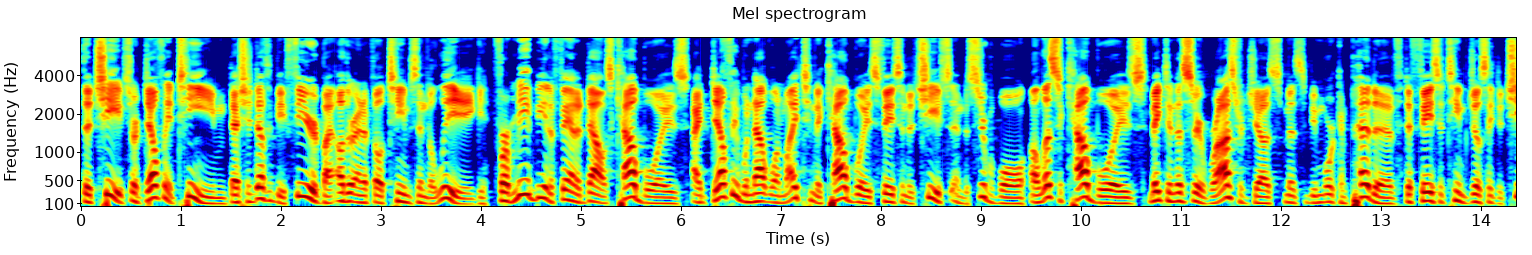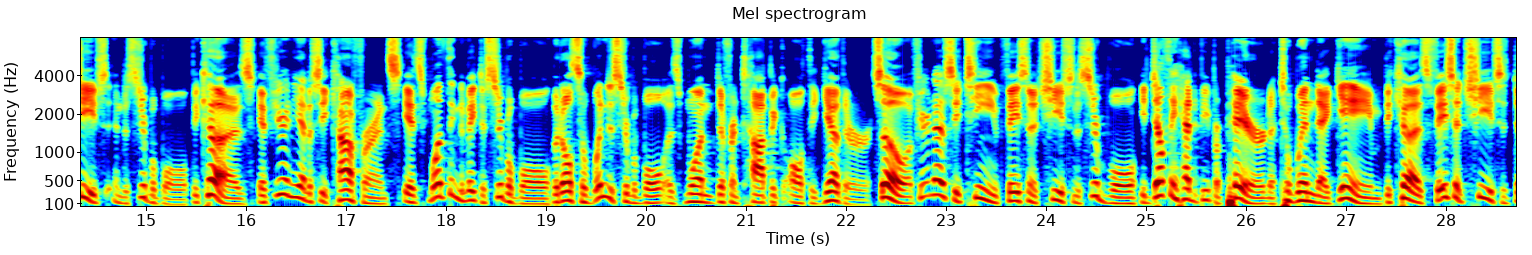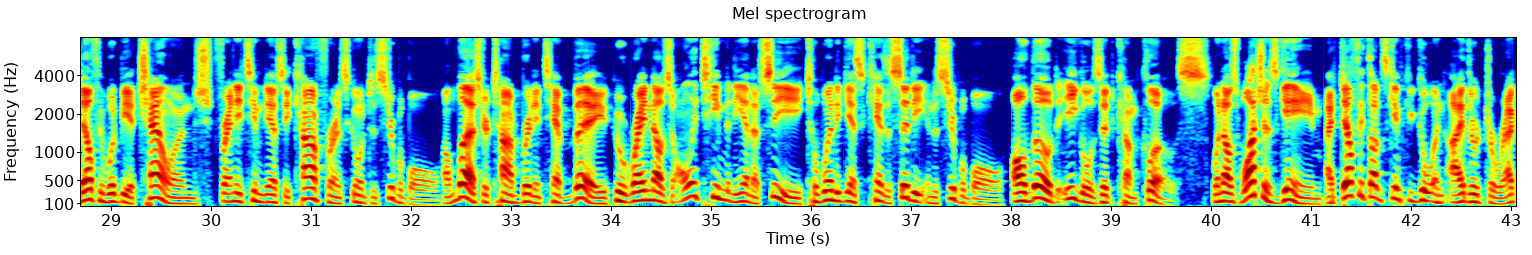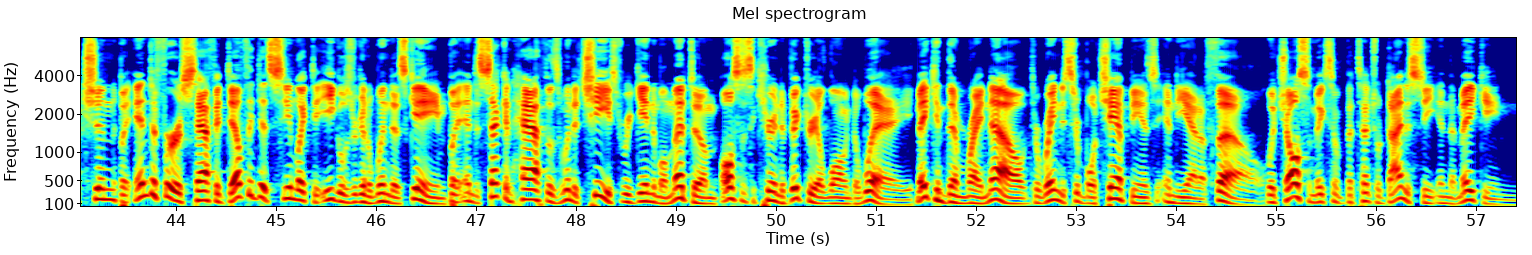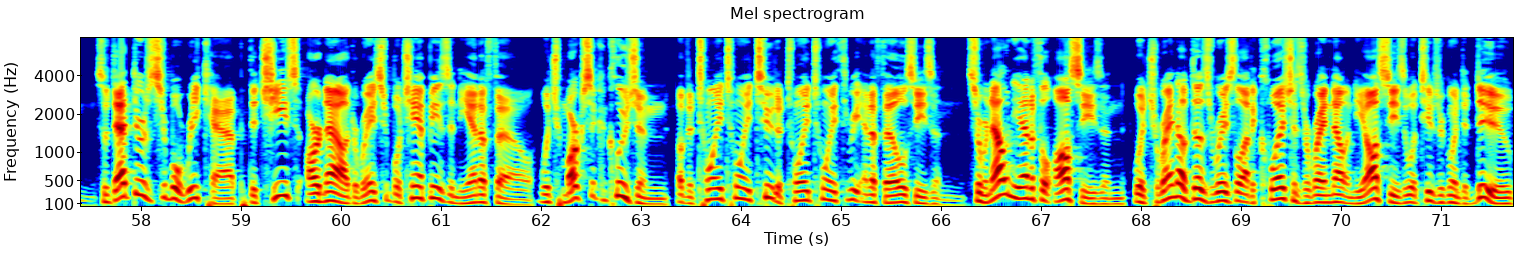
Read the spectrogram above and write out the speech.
the Chiefs are definitely a team team that should definitely be feared by other NFL teams in the league. For me, being a fan of Dallas Cowboys, I definitely would not want my team, the Cowboys, facing the Chiefs in the Super Bowl unless the Cowboys make the necessary roster adjustments to be more competitive to face a team just like the Chiefs in the Super Bowl. Because if you're in the NFC conference, it's one thing to make the Super Bowl, but also win the Super Bowl is one different topic altogether. So if you're an NFC team facing the Chiefs in the Super Bowl, you definitely had to be prepared to win that game because facing Chiefs definitely would be a challenge for any team in the NFC conference going to the Super Bowl, unless you're Tom Brady and Tampa Bay, who right now is the only team in the NFC to win against Kansas City in the Super Bowl, although the Eagles did come close. When I was watching this game, I definitely thought this game could go in either direction, but in the first half, it definitely did seem like the Eagles were going to win this game, but in the second half, was when the Chiefs regained the momentum, also securing the victory along the way, making them right now the reigning Super Bowl champions in the NFL, which also makes them a potential dynasty in the making. So that there's a Super Bowl recap. The Chiefs are now the reigning Super Bowl champions in the NFL, which marks the conclusion of the 2022 to 2023 NFL season. So we're now in the NFL offseason, which right now does raise a lot of questions right now in the offseason what teams are going to do,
